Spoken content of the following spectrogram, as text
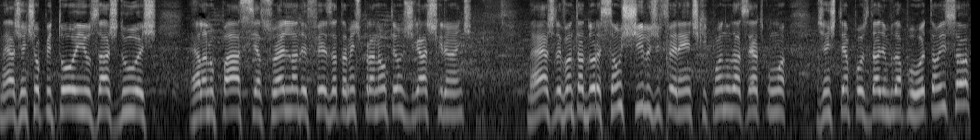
Né? A gente optou em usar as duas, ela no passe a Sueli na defesa, exatamente para não ter um desgaste grande. Né? As levantadoras são estilos diferentes, que quando não dá certo com uma, a gente tem a possibilidade de mudar para o outro. Então isso é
